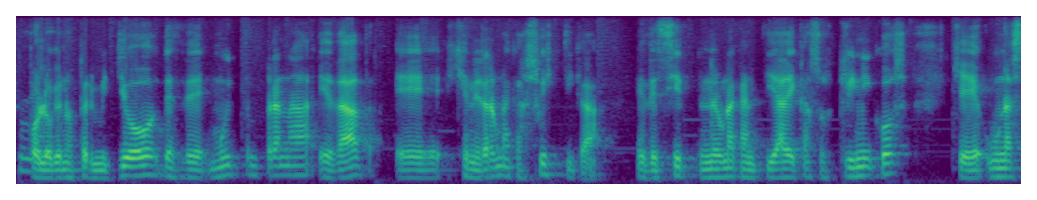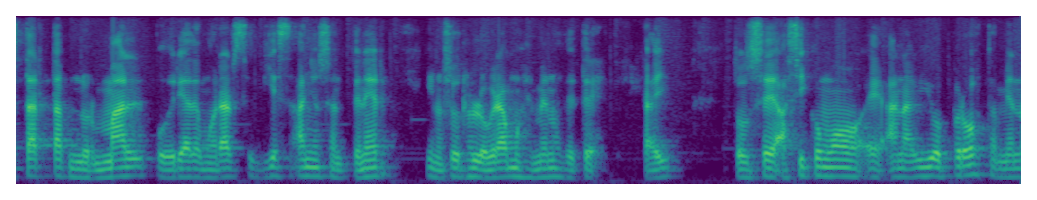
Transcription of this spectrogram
por lo que nos permitió desde muy temprana edad eh, generar una casuística, es decir, tener una cantidad de casos clínicos que una startup normal podría demorarse 10 años en tener y nosotros logramos en menos de 3. Entonces, así como eh, han habido pros, también,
